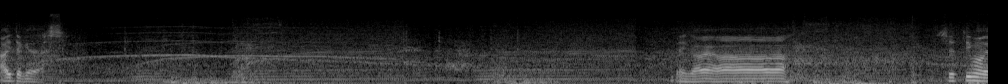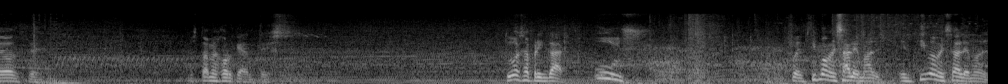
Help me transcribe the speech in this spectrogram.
Ahí te quedas. Venga. Séptimo de once. Está mejor que antes. Tú vas a pringar. Uf. Uf, encima me sale mal. Encima me sale mal.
